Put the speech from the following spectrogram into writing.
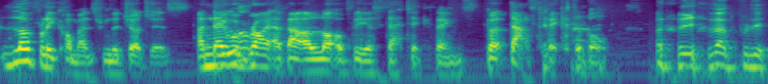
lovely comments from the judges, and they were right about a lot of the aesthetic things. But that's fixable. yeah, that's pretty.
